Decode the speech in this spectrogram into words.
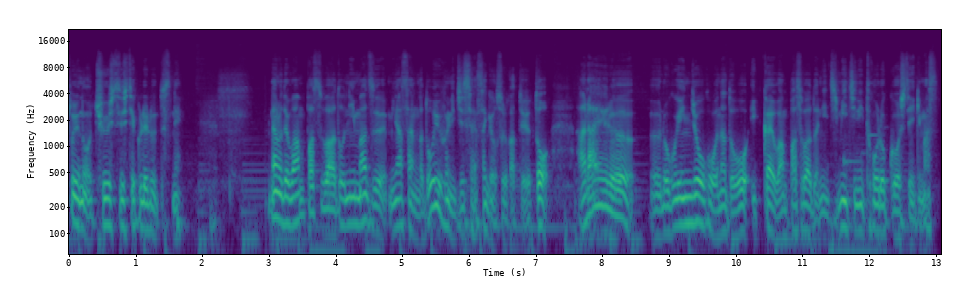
というのを抽出してくれるんですね。なのでワンパスワードにまず皆さんがどういうふうに実際作業するかというとあらゆるログイン情報などを一回ワンパスワードに地道に登録をしていきます。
